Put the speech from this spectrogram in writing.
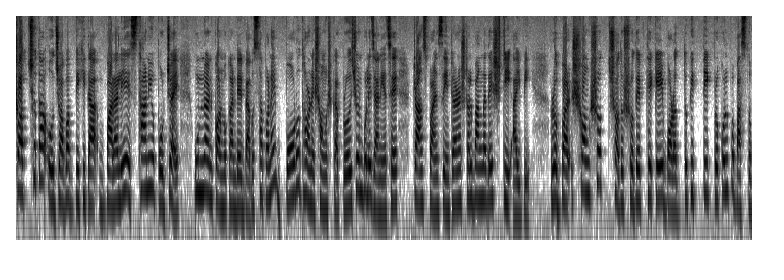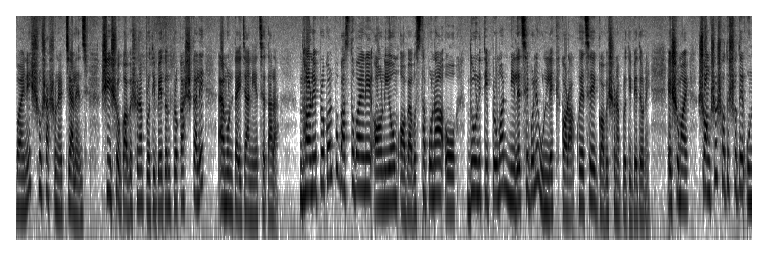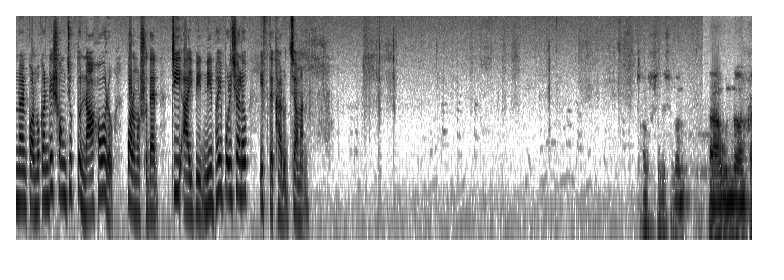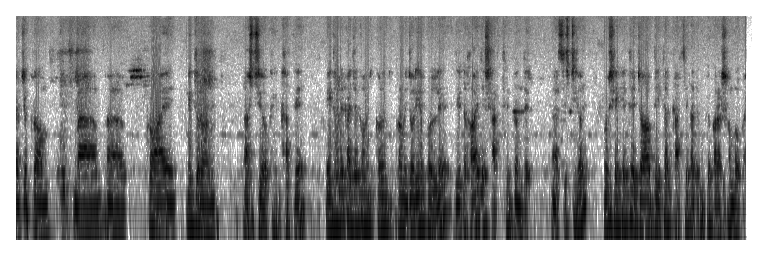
স্বচ্ছতা ও জবাবদিহিতা বাড়ালে স্থানীয় পর্যায়ে উন্নয়ন কর্মকাণ্ডের ব্যবস্থাপনায় বড় ধরনের সংস্কার প্রয়োজন বলে জানিয়েছে ট্রান্সপারেন্সি ইন্টারন্যাশনাল বাংলাদেশ টিআইবি রোববার সংসদ সদস্যদের থেকে বরাদ্দভিত্তিক প্রকল্প বাস্তবায়নে সুশাসনের চ্যালেঞ্জ। শীর্ষ গবেষণা প্রতিবেদন প্রকাশকালে এমনটাই জানিয়েছে তারা। ধরনের প্রকল্প বাস্তবায়নে অনিয়ম, অব্যবস্থাপনা ও দুর্নীতি প্রমাণ মিলেছে বলে উল্লেখ করা হয়েছে গবেষণা প্রতিবেদনে। এ সময় সংসদ সদস্যদের উন্নয়ন কর্মকাণ্ডে সংযুক্ত না হওয়ারও পরামর্শ দেন টিআইবির নির্বাহী পরিচালক ইফতেখারুজ্জামান। উন্নয়ন কার্যক্রম বা ক্রয়, বিতরণ, রাষ্ট্রীয় খাতে এই ধরনের কার্যক্রম ক্রমে জড়িয়ে পড়লে যেটা হয় যে স্বার্থের দ্বন্দ্বের সৃষ্টি হয়। এবং সেক্ষেত্রে জবাবদিহিতার কাজটি তাদের পক্ষে করা সম্ভব হয়।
